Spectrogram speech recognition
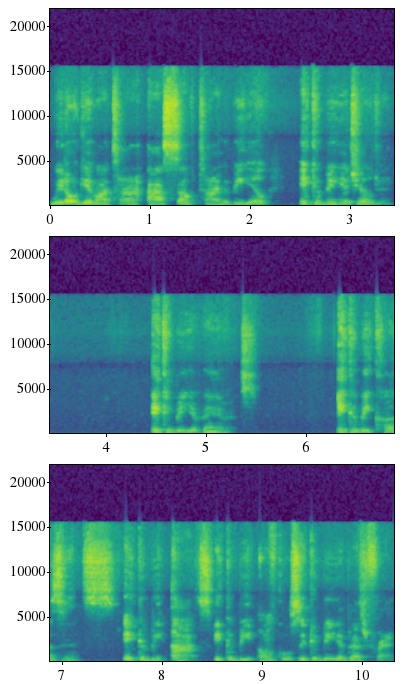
We don't give our time ourselves time to be healed. It could be your children. It could be your parents. It could be cousins. It could be aunts. It could be uncles. It could be your best friend.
